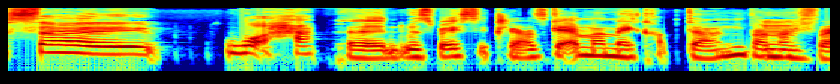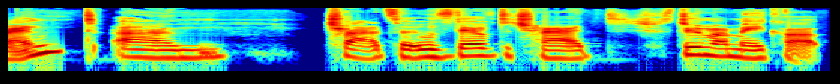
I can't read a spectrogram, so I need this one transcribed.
so what happened was basically I was getting my makeup done by my Mm. friend, um, Trad. So it was day of the Trad. She was doing my makeup.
